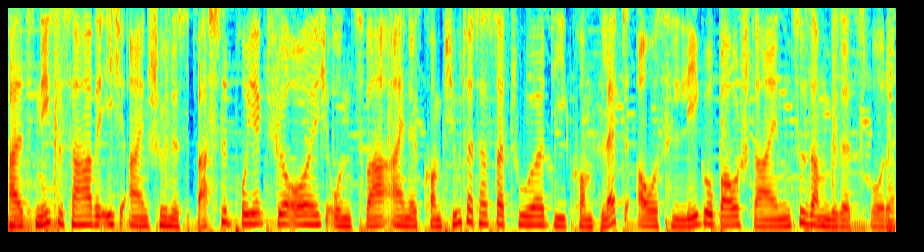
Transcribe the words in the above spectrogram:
Als nächstes habe ich ein schönes Bastelprojekt für euch und zwar eine Computertastatur, die komplett aus Lego-Bausteinen zusammengesetzt wurde.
